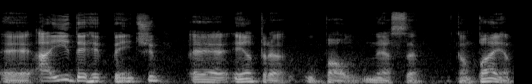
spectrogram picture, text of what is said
É, aí, de repente, é, entra o Paulo nessa campanha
